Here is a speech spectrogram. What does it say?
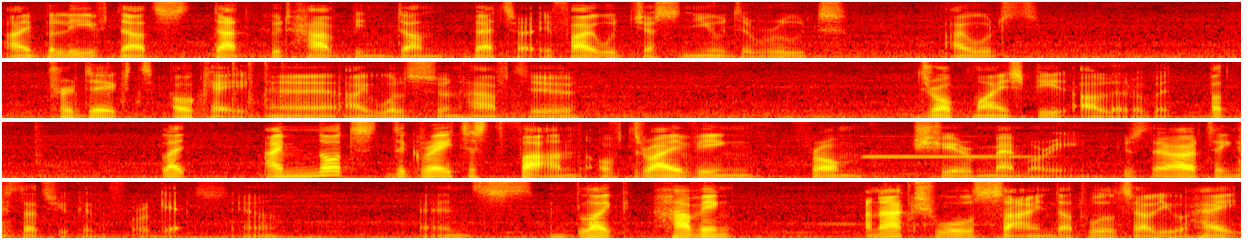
I believe that that could have been done better. If I would just knew the route I would predict okay uh, I will soon have to drop my speed a little bit. But like I'm not the greatest fan of driving from sheer memory because there are things that you can forget know? And, and like having an actual sign that will tell you hey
